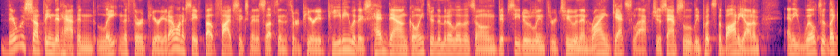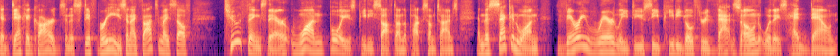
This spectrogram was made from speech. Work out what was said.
There was something that happened late in the third period. I want to say about five, six minutes left in the third period. Petey with his head down, going through the middle of the zone, dipsy doodling through two, and then Ryan Getzlaf just absolutely puts the body on him, and he wilted like a deck of cards in a stiff breeze. And I thought to myself, two things there. One, boy, is Petey soft on the puck sometimes. And the second one, very rarely do you see Petey go through that zone with his head down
